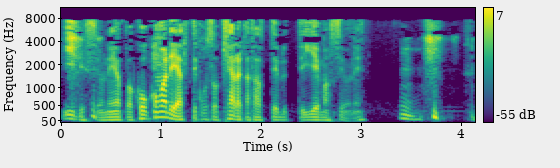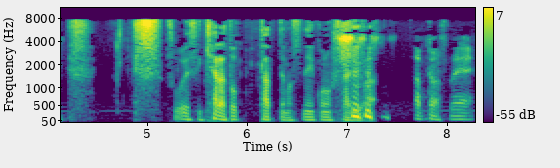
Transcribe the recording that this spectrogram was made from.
いいですよね。やっぱここまでやってこそキャラが立ってるって言えますよね。うん。そうですね。キャラと立ってますね、この二人は。合ってますね。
